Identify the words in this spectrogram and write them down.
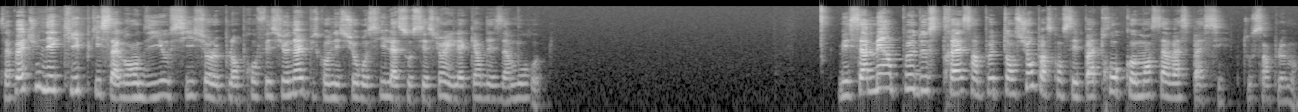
Ça peut être une équipe qui s'agrandit aussi sur le plan professionnel, puisqu'on est sur aussi l'association et la carte des amoureux. Mais ça met un peu de stress, un peu de tension parce qu'on ne sait pas trop comment ça va se passer, tout simplement.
